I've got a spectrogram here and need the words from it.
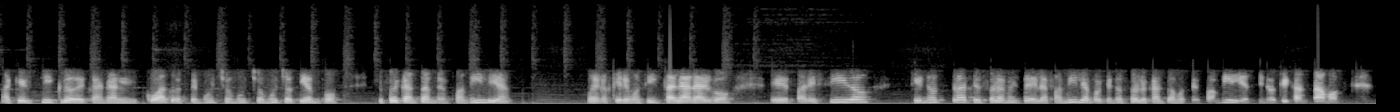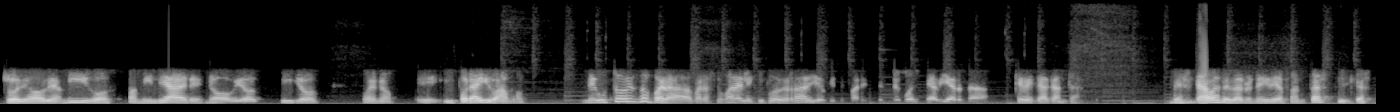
aquel ciclo de Canal 4 hace mucho, mucho, mucho tiempo que fue Cantando en Familia bueno, queremos instalar algo eh, parecido que no trate solamente de la familia, porque no solo cantamos en familia, sino que cantamos rodeado de amigos, familiares, novios, tíos, bueno, eh, y por ahí vamos. Me gustó eso para, para sumar al equipo de radio, ¿qué te parece? Frecuencia abierta que venga a cantar. Me acabas de dar una idea fantástica.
